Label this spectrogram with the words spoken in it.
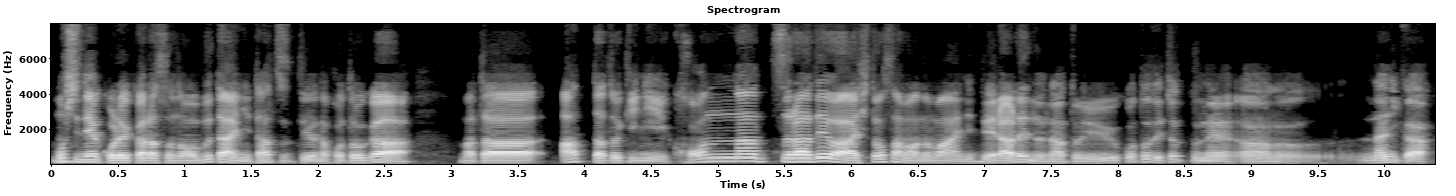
もしね、これからその舞台に立つっていうようなことが、また、会った時に、こんな面では人様の前に出られぬなということで、ちょっとね、あの、何か、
